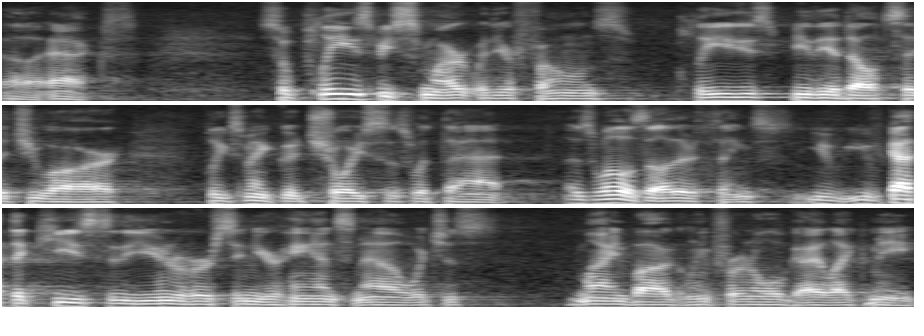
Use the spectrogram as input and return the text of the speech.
uh, acts. So please be smart with your phones. Please be the adults that you are. Please make good choices with that, as well as other things. You've, you've got the keys to the universe in your hands now, which is mind boggling for an old guy like me.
